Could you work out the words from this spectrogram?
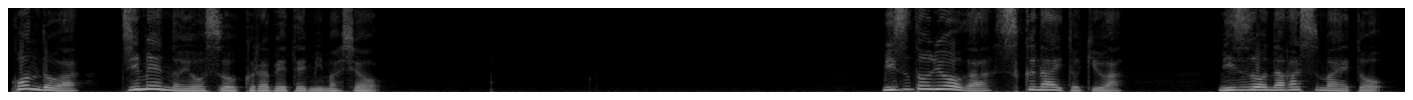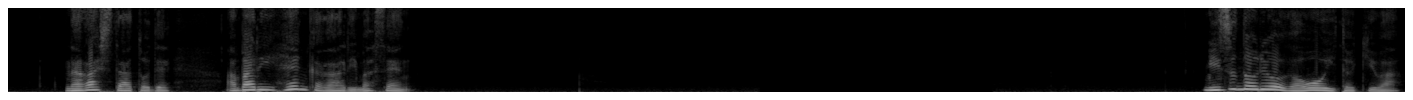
今度は地面の様子を比べてみましょう。水の量が少ないときは、水を流す前と流した後であまり変化がありません。水の量が多いときは、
